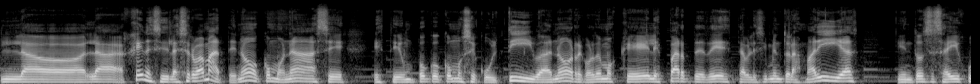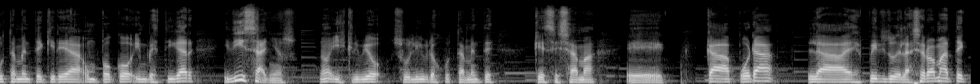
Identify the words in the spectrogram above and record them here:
La, génesis de la yerba mate, ¿no? Cómo nace, este, un poco cómo se cultiva, ¿no? Recordemos que él es parte de establecimiento de las Marías, y entonces ahí justamente quería un poco investigar, y 10 años, ¿no? Y escribió su libro justamente que se llama eh, la espíritu de la yerba mate.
